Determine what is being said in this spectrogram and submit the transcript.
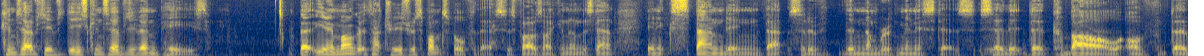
conservatives, these conservative MPs. But you know, Margaret Thatcher is responsible for this, as far as I can understand, in expanding that sort of the number of ministers, so mm. that the cabal of the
